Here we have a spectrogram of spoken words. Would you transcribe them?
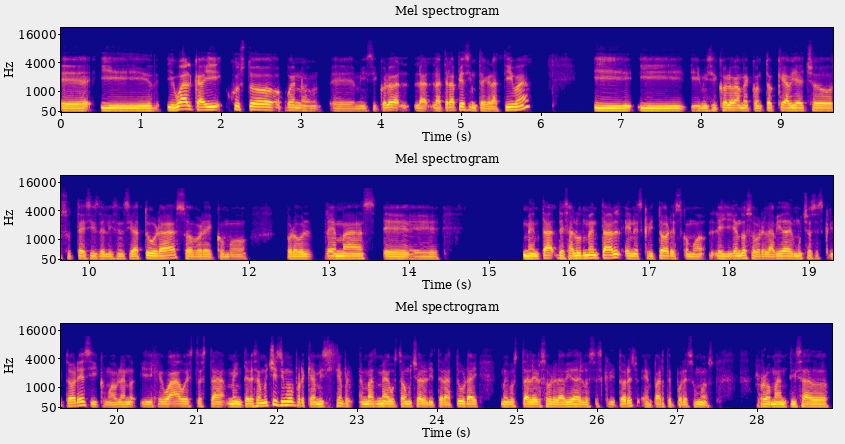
Eh, y igual caí justo, bueno, eh, mi psicóloga, la, terapia es integrativa y, y- y mi psicóloga me contó que había hecho su tesis de licenciatura sobre como problemas eh, mental, de salud mental en escritores, como leyendo sobre la vida de muchos escritores y como hablando, y dije, wow, esto está, me interesa muchísimo porque a mí siempre además me ha gustado mucho la literatura y me gusta leer sobre la vida de los escritores, en parte por eso hemos romantizado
